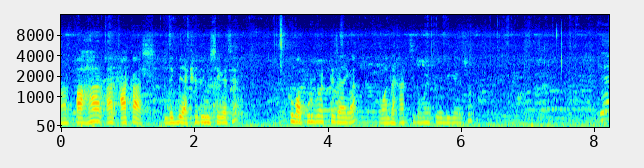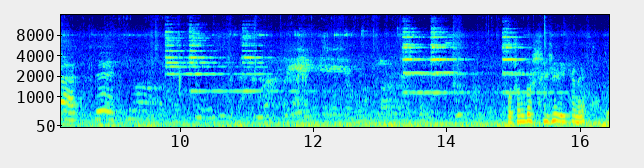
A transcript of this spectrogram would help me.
আর পাহাড় আর আকাশ দেখবে একসাথে মিশে গেছে। খুব অপূর্ব একটা জায়গা। তোমার দেখাচ্ছি, তোমার একটু এদিকে এসো। প্রচণ্ড সিঁড়ি এইখানে তো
